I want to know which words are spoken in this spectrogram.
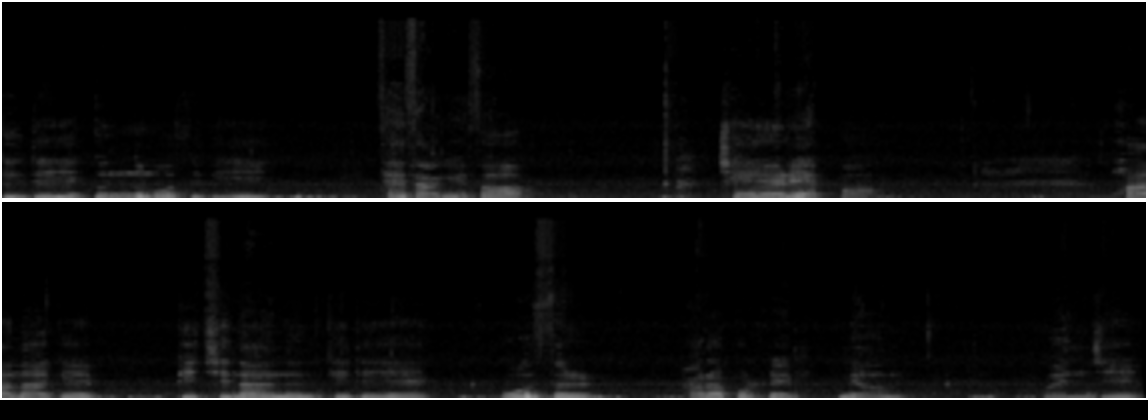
그대의 웃는 모습이 세상에서 제일 예뻐. 환하게 빛이 나는 그대의 옷을 바라보려면 왠지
